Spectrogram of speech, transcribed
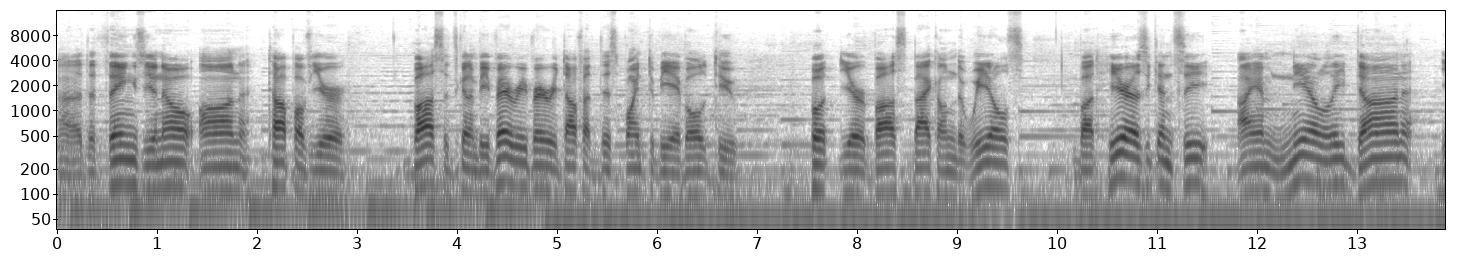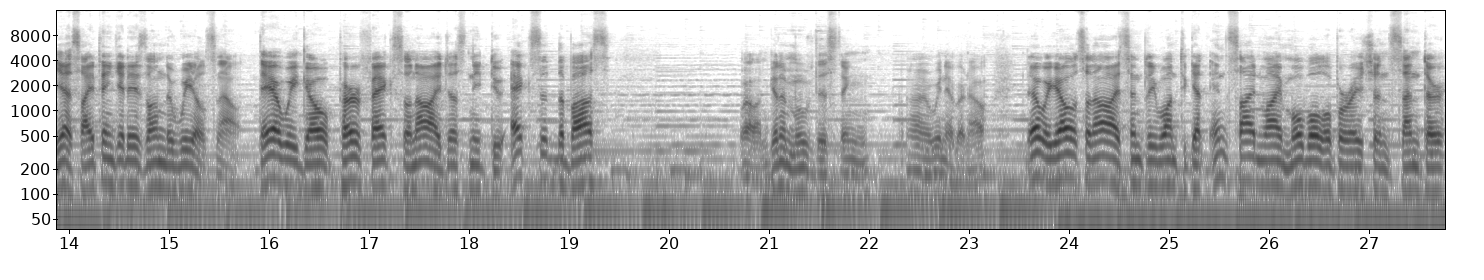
uh, the things you know on top of your bus, it's gonna be very very tough at this point to be able to put your bus back on the wheels. But here as you can see, I am nearly done. Yes, I think it is on the wheels now. There we go, perfect. So now I just need to exit the bus. Well, I'm gonna move this thing. Uh, we never know. There we go, so now I simply want to get inside my mobile operations center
